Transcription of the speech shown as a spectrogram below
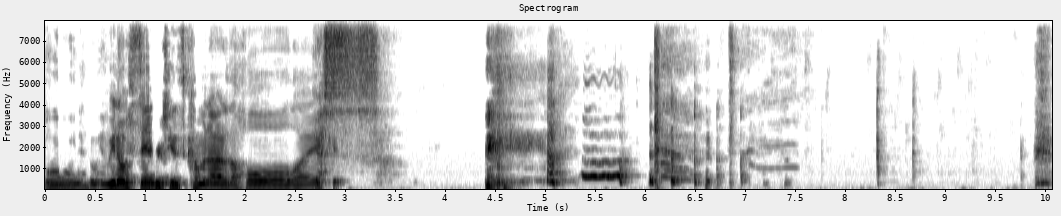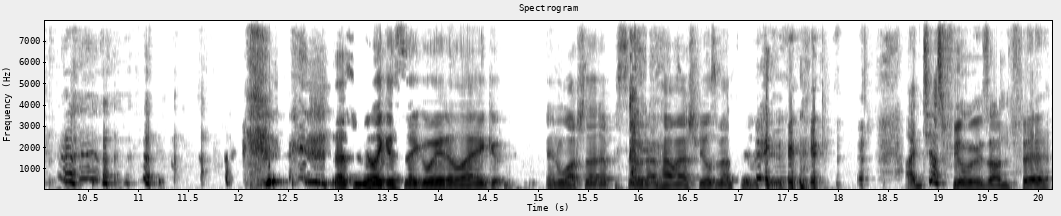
ooh, we know Sabretooth's coming out of the hole. Like, yes. that should be like a segue to like, and watch that episode on how Ash feels about Sabretooth. I just feel it was unfair.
